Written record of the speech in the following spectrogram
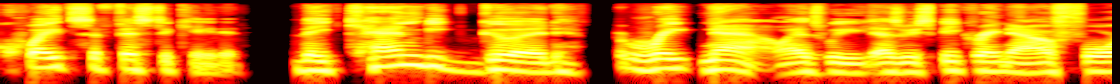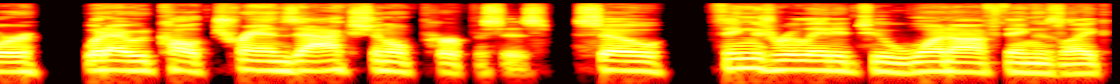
quite sophisticated, they can be good right now, as we as we speak right now, for what I would call transactional purposes. So things related to one off things like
